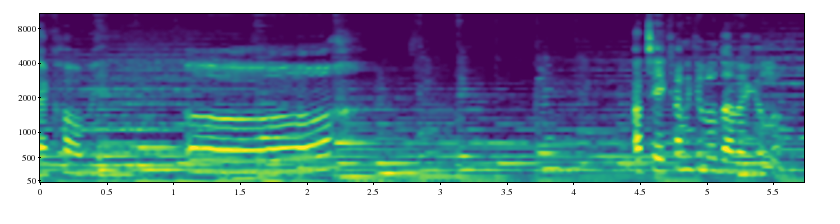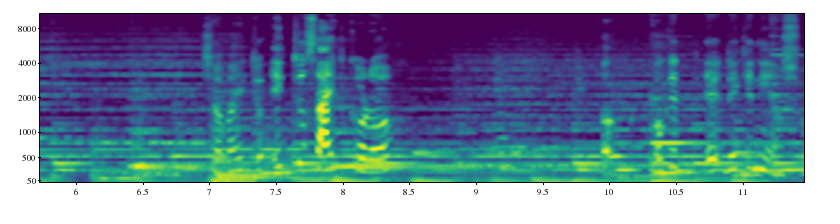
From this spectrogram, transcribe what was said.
দেখা হবে। আচ্ছা এখানে কেন দাঁড়া গেল? সবাই একটু একটু সাইড করো। ওকে ডেকে নিয়ে আসো।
